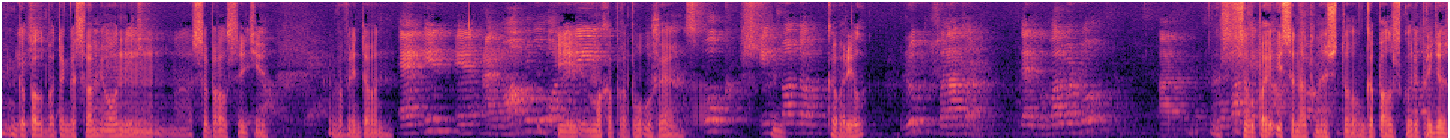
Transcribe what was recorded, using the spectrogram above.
Гапал Бхатта Госвами, он собрался идти во Вриндаван. И Махапрабху уже говорил с Рупой и Санатана, что Гапал вскоре придет.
